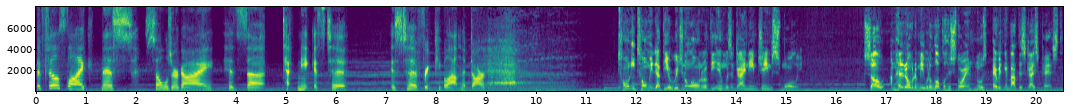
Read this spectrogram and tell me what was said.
It feels like this soldier guy, his uh, technique is to is to freak people out in the dark. Tony told me that the original owner of the inn was a guy named James Smalley. So I'm headed over to meet with a local historian who knows everything about this guy's past.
